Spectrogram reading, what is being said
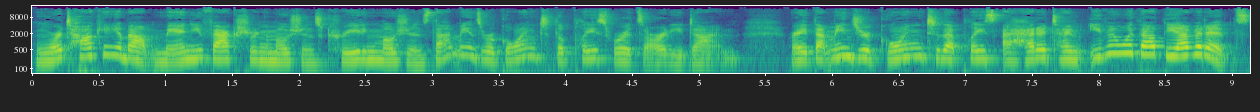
When we're talking about manufacturing emotions, creating emotions, that means we're going to the place where it's already done, right? That means you're going to that place ahead of time, even without the evidence.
